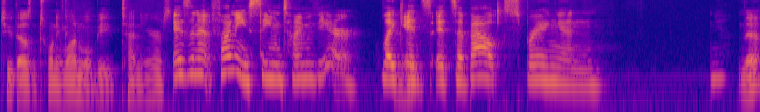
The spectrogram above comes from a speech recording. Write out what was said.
2021 will be 10 years. Isn't it funny? Same time of year. Like Mm-hmm. it's it's about spring and Yeah.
